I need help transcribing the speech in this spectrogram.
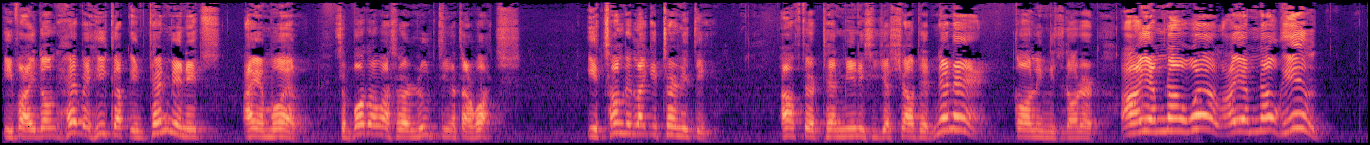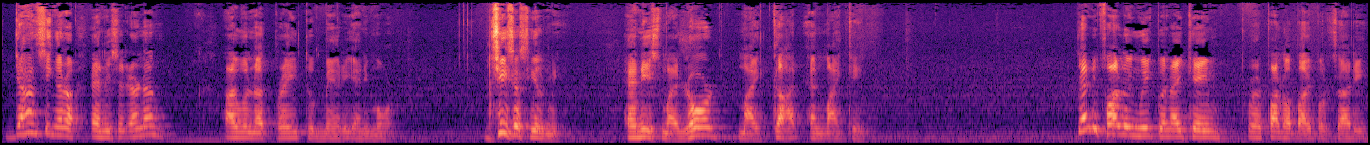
If I don't have a hiccup in 10 minutes, I am well. So both of us were looking at our watch. It sounded like eternity. After 10 minutes, he just shouted, Nene, calling his daughter, I am now well, I am now healed, dancing around. And he said, Hernan, I will not pray to Mary anymore. Jesus healed me, and He's my Lord, my God, and my King. Then the following week, when I came for a follow up Bible study,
